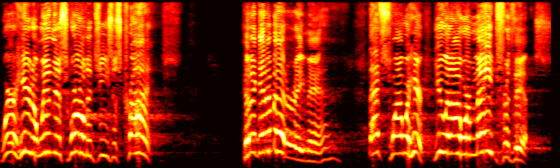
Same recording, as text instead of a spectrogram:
We're here to win this world to Jesus Christ. Could I get a better amen? That's why we're here. You and I were made for this.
